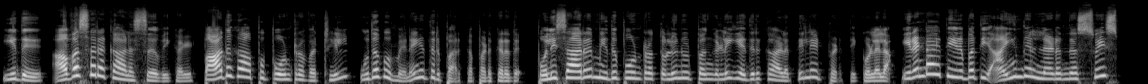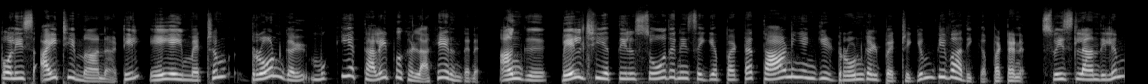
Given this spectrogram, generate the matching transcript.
இது அவசர கால சேவைகள் பாதுகாப்பு போன்றவற்றில் உதவும் என எதிர்பார்க்கப்படுகிறது. போலீசாரும் இது போன்ற தொழில்நுட்பங்களை எதிர்காலத்தில் ஏற்படுத்திக் கொள்ளலாம். இரண்டாயிரத்தி இருபத்தி ஐந்தில் நடந்த சுவிஸ் போலீஸ் ஐடி மாநாட்டில் ஏஐ மற்றும் ட்ரோன்கள் முக்கிய தலைப்புகளாக இருந்தன. அங்கு பெல்ஜியத்தில் சோதனை செய்யப்பட்ட தானியங்கி ட்ரோன்கள் பற்றியும் விவாதிக்கப்பட்டன. சுவிட்சர்லாந்திலும்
